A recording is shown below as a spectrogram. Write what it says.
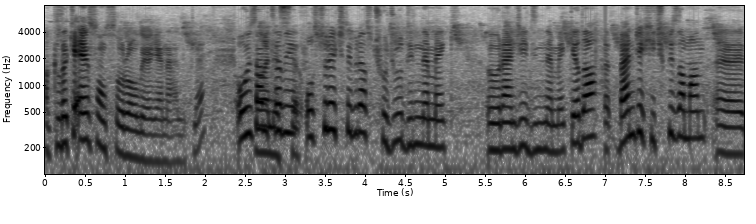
akıldaki en son soru oluyor genellikle. O yüzden Maalesef. tabii o süreçte biraz çocuğu dinlemek, öğrenciyi dinlemek ya da bence hiçbir zaman e,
